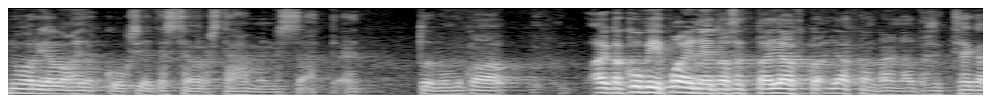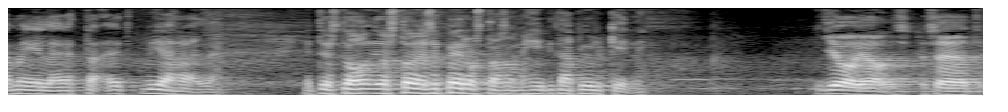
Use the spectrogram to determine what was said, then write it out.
nuoria lahjakkuuksia tässä seurassa tähän mennessä. Että, että toivon mukaan aika kovia paineita asettaa jatko, jatkan kannalta sit sekä meille että, että vieraille. Että jos, to, jos toi on se perustaso, mihin pitää pyrkiä, niin... Joo, ja se, että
